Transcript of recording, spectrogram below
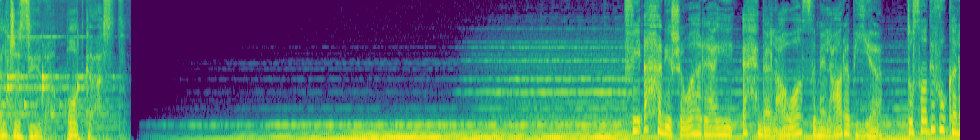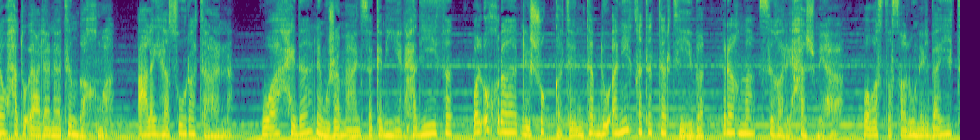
الجزيرة بودكاست. في أحد شوارع إحدى العواصم العربية تصادفك لوحة إعلانات ضخمة. عليها صورتان. واحدة لمجمع سكني حديث والأخرى لشقة تبدو أنيقة الترتيب رغم صغر حجمها. ووسط صالون البيت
